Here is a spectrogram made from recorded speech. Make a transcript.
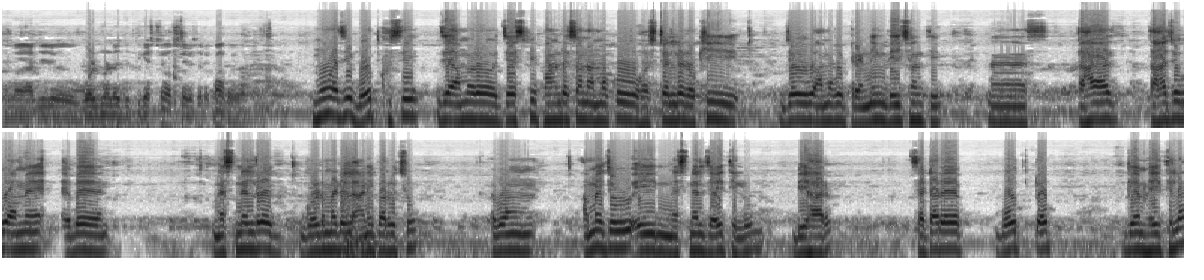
ତୁମେ ଆଜି ଯେଉଁ ଗୋଲ୍ଡ ମେଡ଼ାଲ ଜିତିକି ଆସିଛ ସେ ବିଷୟରେ କ'ଣ କହିବ ମୁଁ ଆଜି ବହୁତ ଖୁସି ଯେ ଆମର ଜେଏସ୍ପି ଫାଉଣ୍ଡେସନ୍ ଆମକୁ ହଷ୍ଟେଲରେ ରଖି ଯେଉଁ ଆମକୁ ଟ୍ରେନିଂ ଦେଇଛନ୍ତି ତାହା ତାହା ଯୋଗୁଁ ଆମେ ଏବେ ନ୍ୟାସନାଲରେ ଗୋଲ୍ଡ ମେଡ଼ାଲ୍ ଆଣିପାରୁଛୁ ଏବଂ ଆମେ ଯେଉଁ ଏଇ ନ୍ୟାସନାଲ୍ ଯାଇଥିଲୁ ବିହାର ସେଠାରେ ବହୁତ ଟପ୍ ଗେମ୍ ହେଇଥିଲା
